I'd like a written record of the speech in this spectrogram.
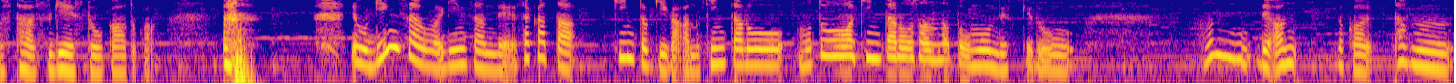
スターすげえストーカーとか でも銀さんは銀さんで坂田金時があの金太郎元は金太郎さんだと思うんですけどなんであんなんか多分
